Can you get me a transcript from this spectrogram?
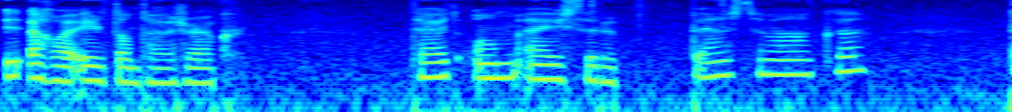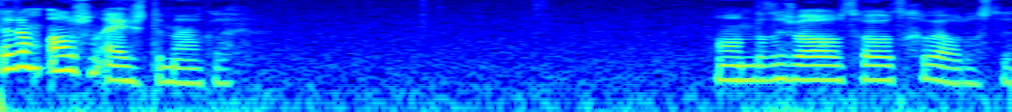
Echt wel irritant huiswerk. Tijd om ijzeren pens te maken. Tijd om alles van ijzer te maken. Want dat is wel zo het geweldigste.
